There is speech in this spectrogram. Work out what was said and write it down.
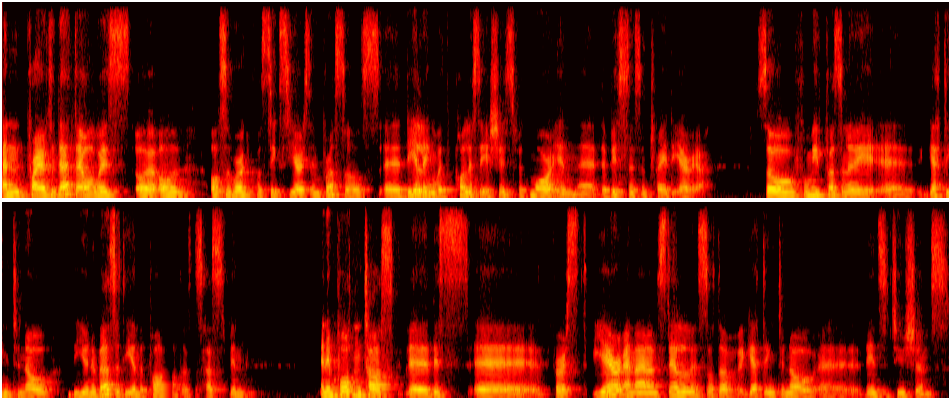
and prior to that, I always uh, also worked for six years in Brussels, uh, dealing with policy issues, but more in uh, the business and trade area. So for me personally, uh, getting to know the university and the partners has been an important task this first year and I'm still sort of getting to know uh, the institutions.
